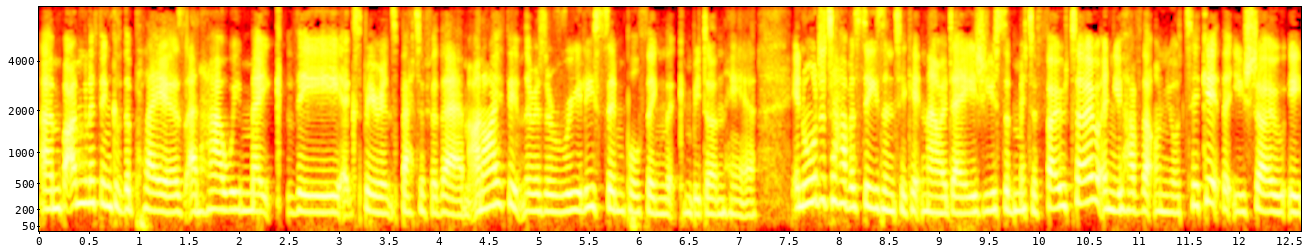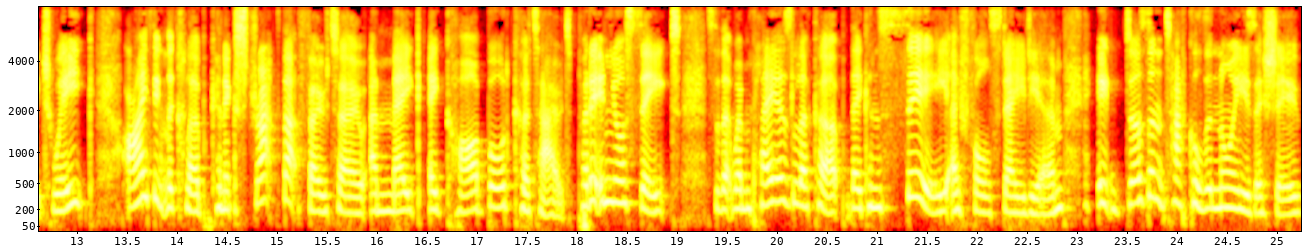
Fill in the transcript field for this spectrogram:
Um, but I'm going to think of the players and how we make the experience better for them. And I think there is a really simple thing that can be done here. In order to have a season ticket nowadays, you submit a photo and you have that on your ticket that you show each week. I think the club can extract that photo and make a cardboard cutout, put it in your seat so that when players look up, they can see a full stadium. It doesn't tackle the noise issue,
